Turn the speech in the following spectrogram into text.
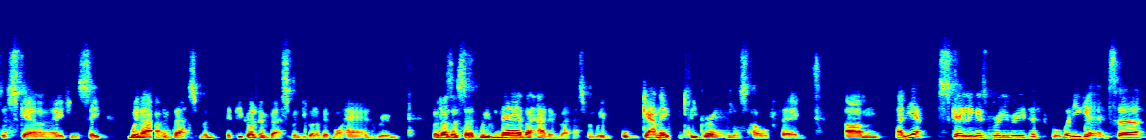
to scale an agency without investment. If you've got investment, you've got a bit more headroom. But as I said, we've never had investment. We've organically grown this whole thing. Um, and yeah, scaling is really, really difficult. When you get to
